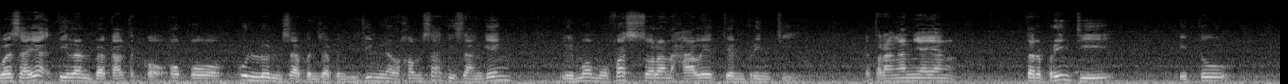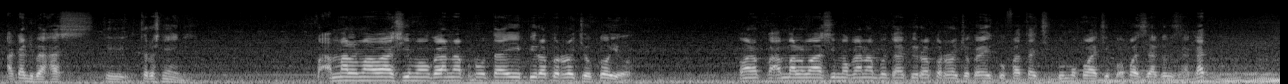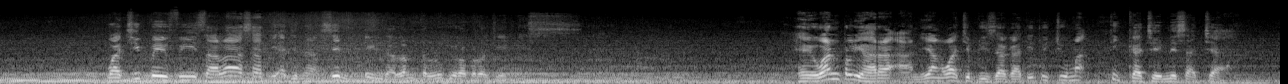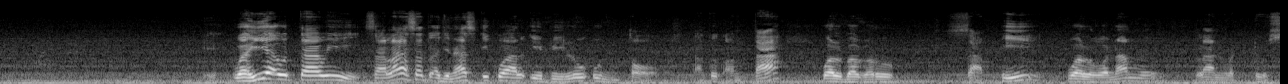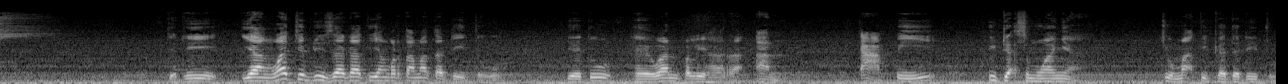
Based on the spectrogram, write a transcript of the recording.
wa saya tilan bakal teko opo kulun saben-saben biji minal khamsati sangking lima solan halid dan perinci keterangannya yang terperinci itu akan dibahas di terusnya ini. Pak amal mawasi mau kana penutai pira-pira joko yo. Pak amal mawasi mau kana penutai pira-pira joko iku fatajibu mau wajib apa zakat zakat wajib fi salah sati ajnasin ing dalam telu pira-pira jenis. Hewan peliharaan yang wajib dizakati itu cuma tiga jenis saja. Wahia utawi salah satu ajenas ikwal ibilu unto satu onta wal bagaru sapi wal wonamu lan wedus. Jadi yang wajib dizakati yang pertama tadi itu yaitu hewan peliharaan. Tapi tidak semuanya. Cuma tiga tadi itu.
